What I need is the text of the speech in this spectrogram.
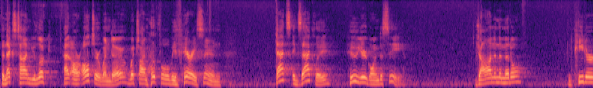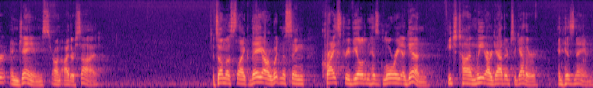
The next time you look at our altar window, which I'm hopeful will be very soon, that's exactly who you're going to see. John in the middle, and Peter and James are on either side. It's almost like they are witnessing Christ revealed in his glory again each time we are gathered together in his name.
